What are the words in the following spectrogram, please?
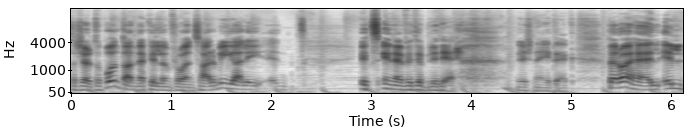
sa ċertu punt għandek l-influenza arbija li eh, it's inevitably there biex ngħidlek. Però eħe eh, il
